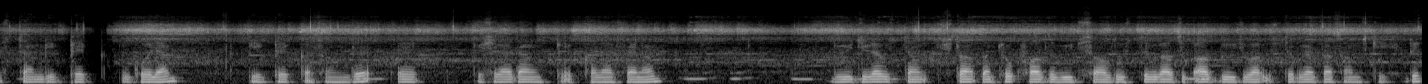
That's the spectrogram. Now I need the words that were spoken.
Üstten bir pek golem bir pek kazandı ve köşelerden pekkalar falan. Büyücüler üstten şu taraftan çok fazla büyücü saldı. Üstte birazcık az büyücü var üstte biraz daha salmış gerekirdi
